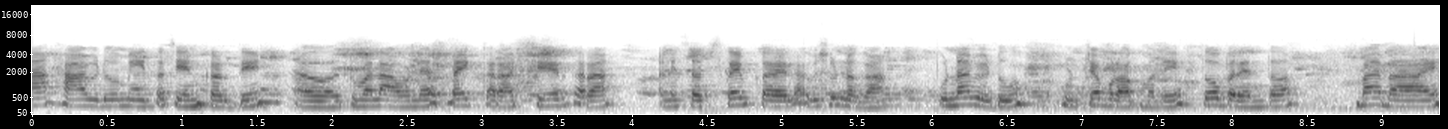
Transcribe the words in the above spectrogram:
हा व्हिडिओ मी इथं सेंड करते. तुम्हाला आवडल्यास लाईक करा शेअर करा आणि सबस्क्राईब करायला विसरू नका. पुन्हा भेटू पुढच्या ब्लॉगमध्ये तोपर्यंत बाय बाय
